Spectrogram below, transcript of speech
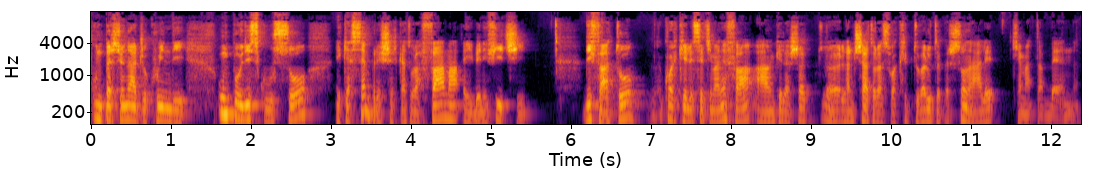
Un personaggio quindi un po' discusso e che ha sempre cercato la fama e i benefici di fatto, qualche settimane fa ha anche lasciato, eh, lanciato la sua criptovaluta personale chiamata Ben.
